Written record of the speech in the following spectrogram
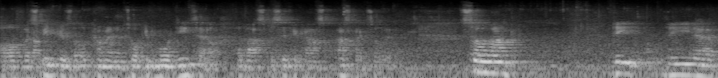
of uh, speakers that will come in and talk in more detail about specific as aspects of it. So um, the the uh,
